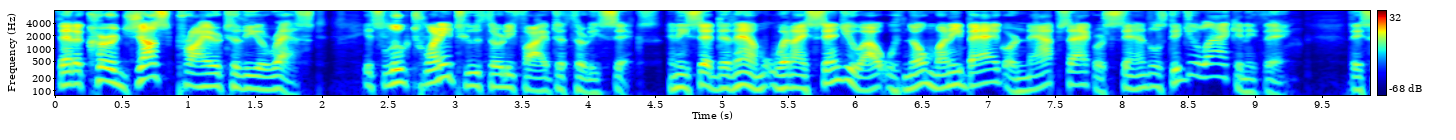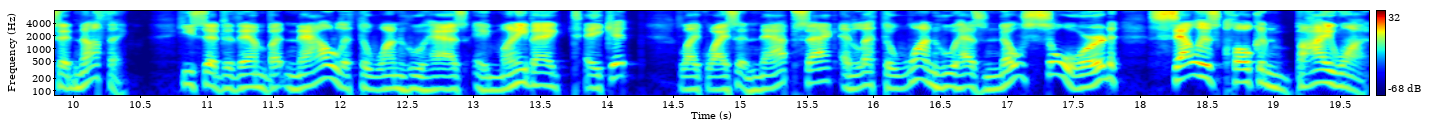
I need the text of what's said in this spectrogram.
that occurred just prior to the arrest. It's Luke 22, 35 to 36. And he said to them, When I send you out with no money bag or knapsack or sandals, did you lack anything? They said, Nothing. He said to them, But now let the one who has a money bag take it, likewise a knapsack, and let the one who has no sword sell his cloak and buy one.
